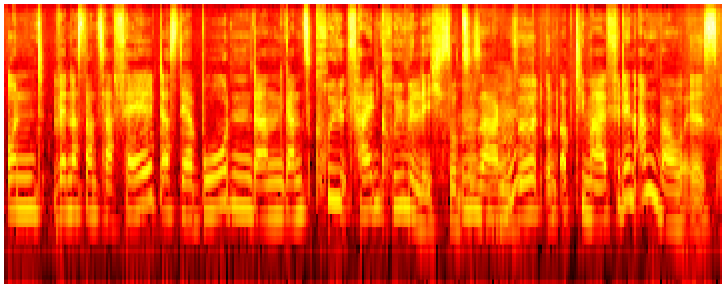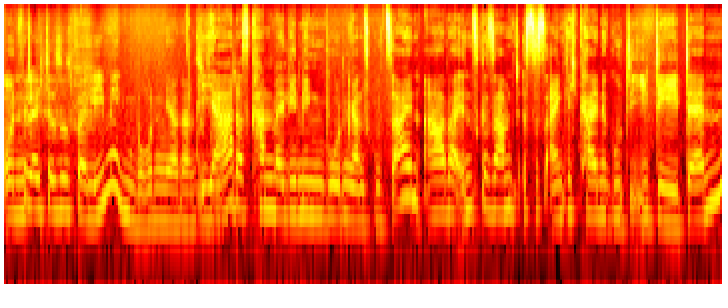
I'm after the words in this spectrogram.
und wenn das dann zerfällt, dass der Boden dann ganz krü fein krümelig sozusagen wird und optimal für den Anbau ist. Und Vielleicht ist es bei lehmigen Boden ja ganz gut. ja, das kann bei lehmigem Boden ganz gut sein, aber insgesamt ist es eigentlich keine gute Idee, denn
